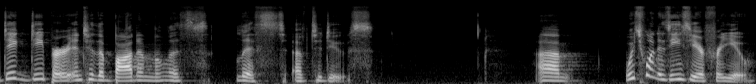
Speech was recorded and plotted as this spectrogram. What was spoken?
dig deeper into the bottomless list of to dos. Um, which one is easier for you?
